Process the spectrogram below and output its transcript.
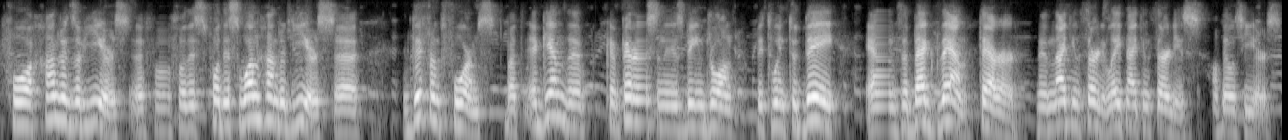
for hundreds of years, uh, for, for this for this 100 years, uh, different forms. But again, the comparison is being drawn between today and the back then terror, the 1930, late 1930s of those years.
